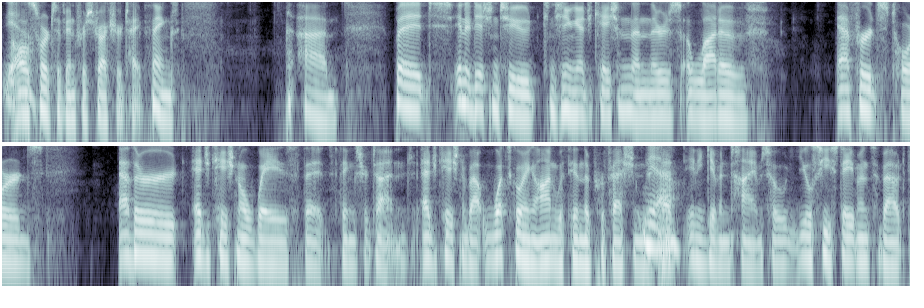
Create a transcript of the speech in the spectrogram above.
Yeah. all sorts of infrastructure type things. Um, but in addition to continuing education, then there's a lot of efforts towards other educational ways that things are done. Education about what's going on within the profession Yeah. at any given time. So you'll see statements about,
